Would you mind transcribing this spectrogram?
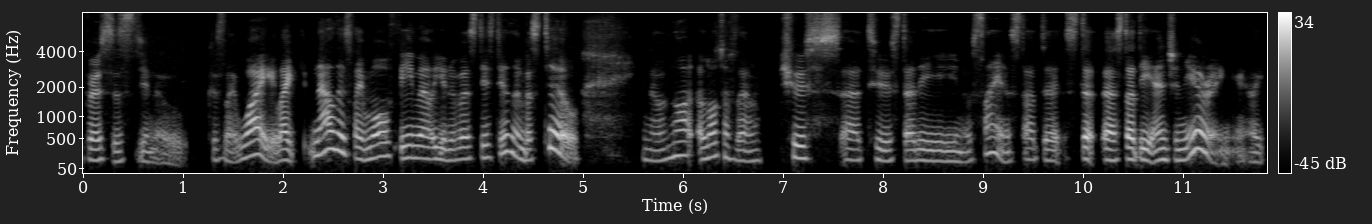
versus you know because like why? Like now there's like more female university students but still you know not a lot of them choose uh, to study you know science start to st- uh, study engineering like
